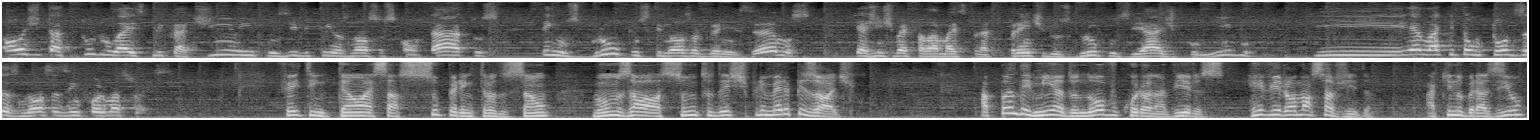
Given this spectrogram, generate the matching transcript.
onde está tudo lá explicadinho, inclusive tem os nossos contatos, tem os grupos que nós organizamos, que a gente vai falar mais para frente dos grupos Viaje Comigo, e é lá que estão todas as nossas informações. Feita então essa super introdução, vamos ao assunto deste primeiro episódio. A pandemia do novo coronavírus revirou nossa vida. Aqui no Brasil,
